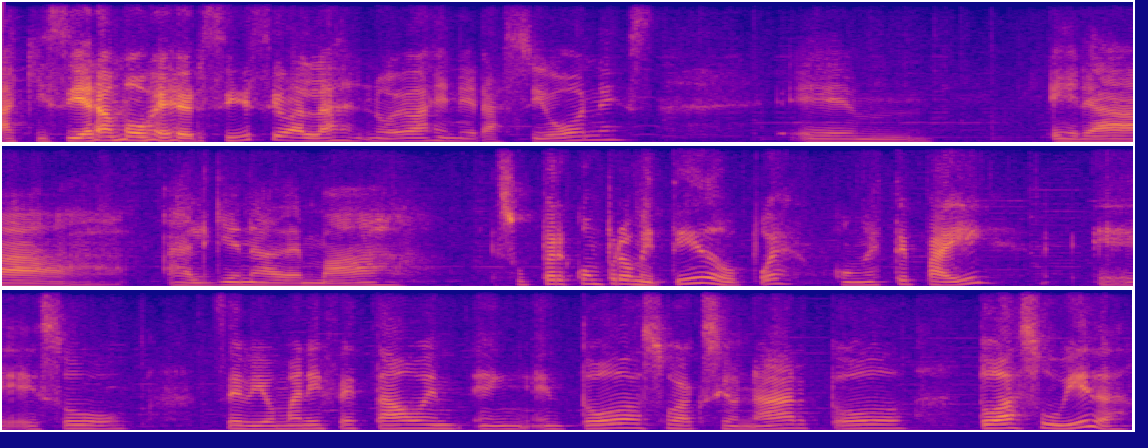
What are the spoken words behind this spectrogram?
a que hiciéramos ejercicio a las nuevas generaciones. Em, era alguien además súper comprometido pues con este país. Eh, eso se vio manifestado en, todo su accionar, todo, toda su vida,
